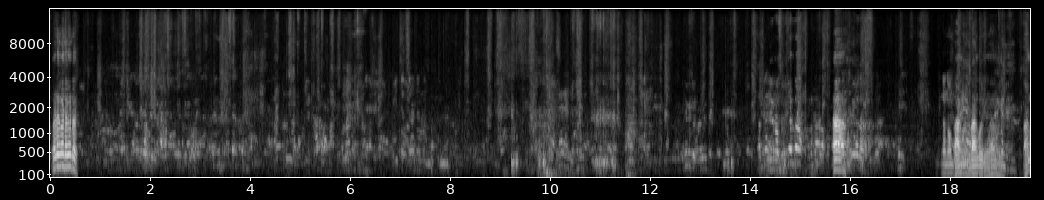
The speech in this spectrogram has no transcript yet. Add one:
ഇവിടെ ഇങ്ങോട്ട് ഇങ്ങോട്ട്. ആ ബാങ്ക് വിളി, ബാങ്ക് വിളി, ബാങ്ക്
